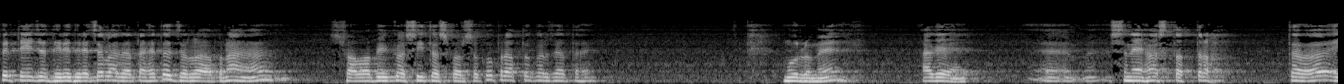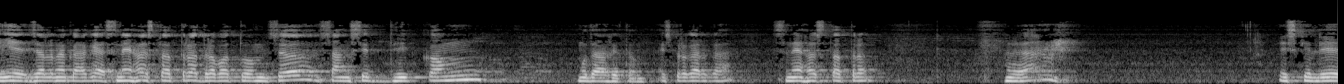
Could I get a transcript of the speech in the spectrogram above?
फिर तेज धीरे धीरे चला जाता है तो जल अपना स्वाभाविक शीत स्पर्श को प्राप्त कर जाता है। मूल में आगे स्नेह तत्र तो ये जल में कहा गया स्नेह तत्र द्रवत्व च सांसिधिकम मुदाहृतम इस प्रकार कहा स्नेह तत्र इसके लिए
